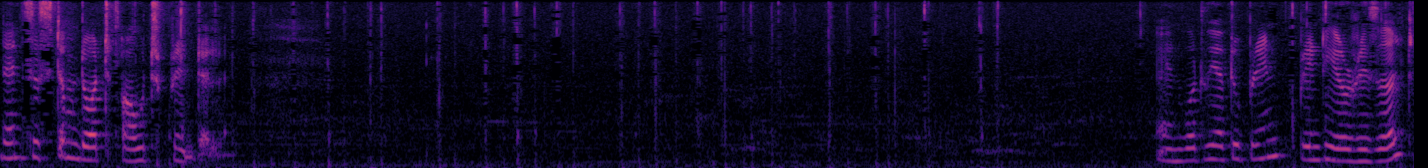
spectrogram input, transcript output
Then system dot out println and what we have to print print here result.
